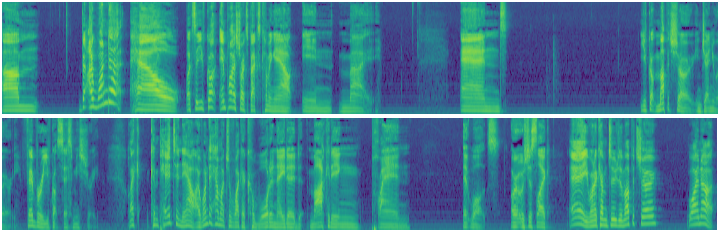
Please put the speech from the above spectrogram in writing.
Um, but I wonder how, like, so you've got Empire Strikes Back's coming out in May, and you've got Muppet Show in January. February, you've got Sesame Street. Like, compared to now, I wonder how much of like a coordinated marketing plan it was, or it was just like, hey, you want to come to the Muppet Show? Why not?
